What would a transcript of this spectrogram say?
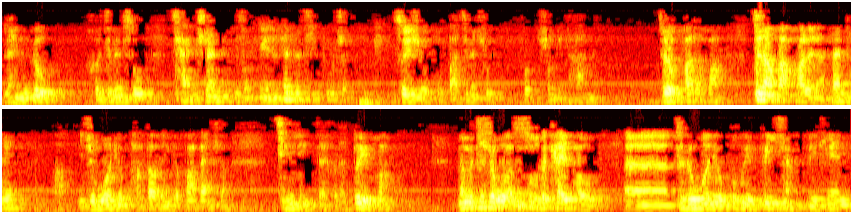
能够和这本书产生一种缘分的这读者。所以说我把这本书送送给他们。这是我画的画，这张画画了两三天啊，一只蜗牛爬到了一个花瓣上，蜻蜓在和它对话。那么这是我书的开头，呃，这个蜗牛不会飞翔，每天。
